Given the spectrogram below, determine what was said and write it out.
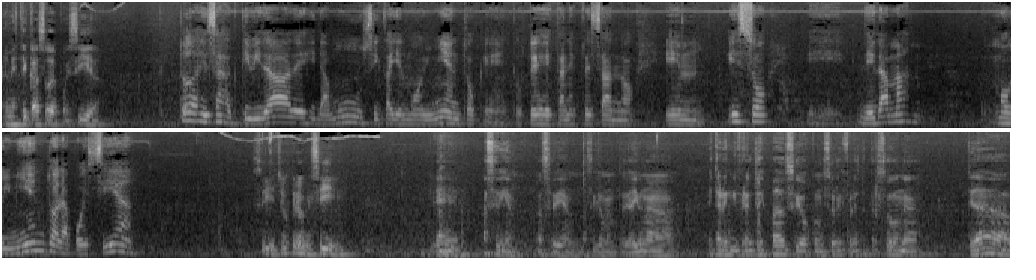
en este caso de poesía. Todas esas actividades y la música y el movimiento que, que ustedes están expresando, eh, eso eh, le da más movimiento a la poesía. Sí, yo creo que sí. Eh, Hace bien, hace bien, básicamente. Hay una. estar en diferentes espacios, conocer diferentes personas, te da.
